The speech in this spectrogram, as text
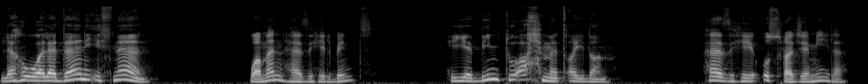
له ولدان اثنان ومن هذه البنت؟ هي بنت أحمد أيضا هذه أسرة جميلة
